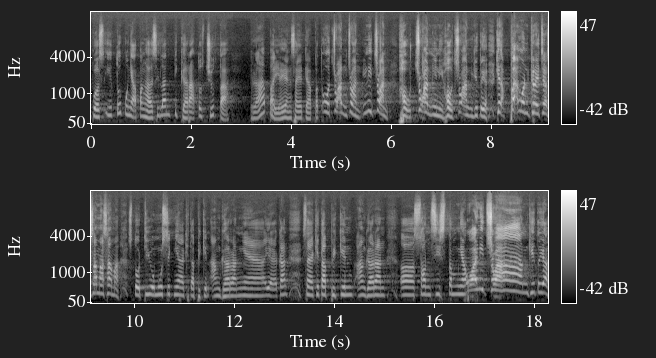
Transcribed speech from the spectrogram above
bos itu punya penghasilan 300 juta. Berapa ya yang saya dapat? Oh cuan, cuan, ini cuan. How cuan ini, how cuan gitu ya. Kita bangun gereja sama-sama. Studio musiknya kita bikin anggarannya ya kan. Saya kita bikin anggaran uh, sound systemnya. Wah ini cuan gitu ya.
